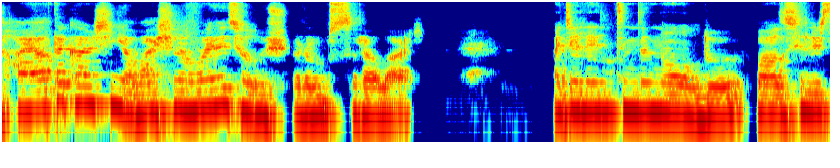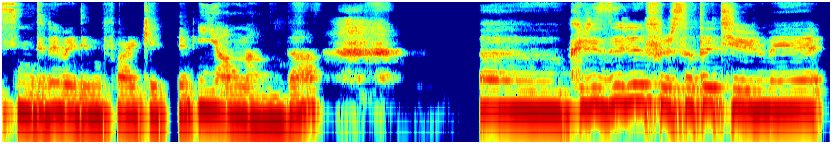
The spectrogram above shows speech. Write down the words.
Hayata karşı yavaşlamaya çalışıyorum bu sıralar acele ettiğimde ne oldu? Bazı şeyleri sindiremediğimi fark ettim iyi anlamda. Ee, krizleri fırsata çevirmeye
